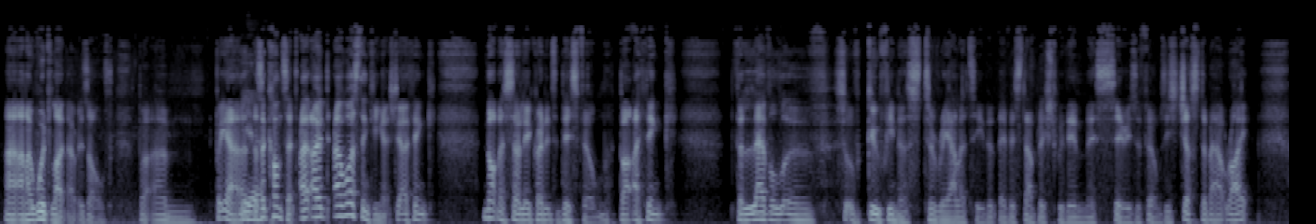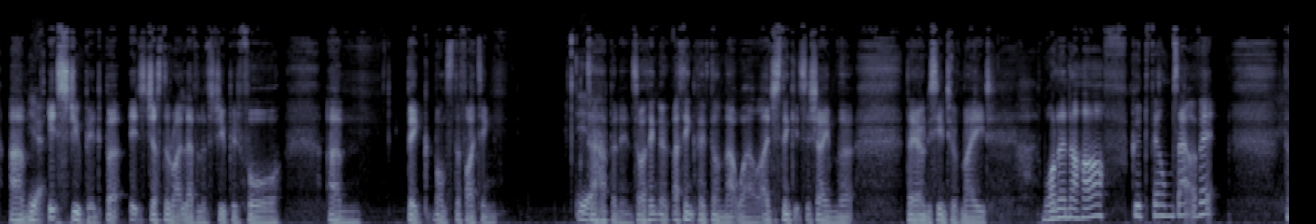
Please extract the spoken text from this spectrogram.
uh, and I would like that resolved. But um, but yeah, Yeah. as a concept, I, I I was thinking actually. I think not necessarily a credit to this film, but I think the level of sort of goofiness to reality that they've established within this series of films is just about right. Um, Yeah. It's stupid, but it's just the right level of stupid for um, big monster fighting to happen in. So I think that I think they've done that well. I just think it's a shame that they only seem to have made one and a half good films out of it.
